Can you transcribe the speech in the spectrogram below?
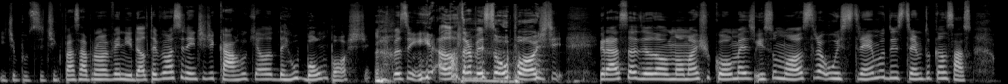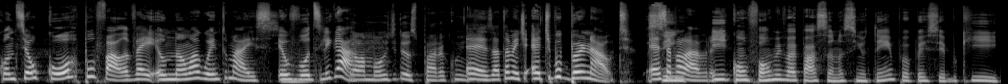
E, tipo, você tinha que passar por uma avenida. Ela teve um acidente de carro que ela derrubou um poste. tipo assim, ela atravessou o poste. Graças a Deus ela não machucou, mas isso mostra o extremo do extremo do cansaço. Quando seu corpo fala, véi, eu não aguento mais, eu vou desligar. Pelo amor de Deus, para com isso. É, exatamente. É tipo burnout. Essa é a Sim, palavra. E conforme vai passando assim o tempo, eu percebo que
